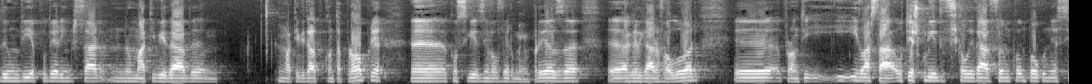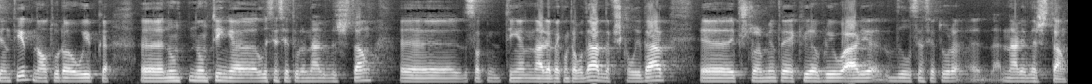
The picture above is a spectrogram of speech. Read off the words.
de um dia poder ingressar numa atividade uma atividade por conta própria, uh, conseguir desenvolver uma empresa, uh, agregar valor, uh, pronto, e, lá está, o ter escolhido fiscalidade foi um, pouco nesse sentido, na altura o IPCA não, não tinha licenciatura na área de gestão, só tinha na área da contabilidade, na fiscalidade, e posteriormente é que abriu a área de licenciatura na área da gestão.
